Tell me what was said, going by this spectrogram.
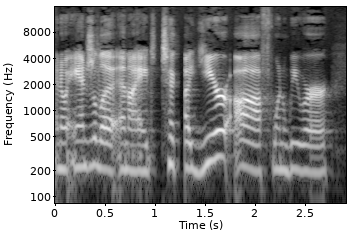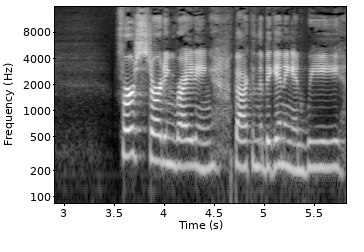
I know Angela and I took a year off when we were first starting writing back in the beginning and we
